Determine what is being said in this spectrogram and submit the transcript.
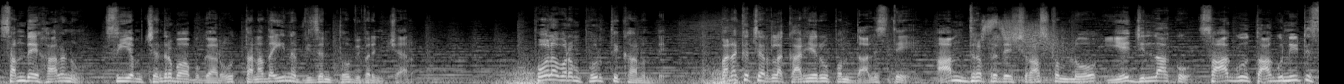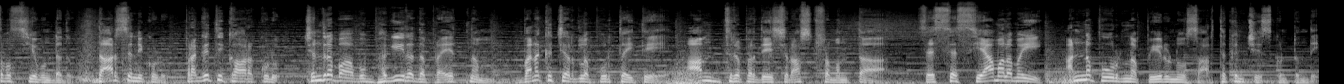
సందేహాలను సీఎం చంద్రబాబు గారు తనదైన విజన్తో వివరించారు. పోలవరం పూర్తి కానుంది. బనకచెర్ల కార్యరూపం దాలిస్తే ఆంధ్రప్రదేశ్ రాష్ట్రంలో ఏ జిల్లాకు సాగు తాగునీటి సమస్య ఉండదు. దార్శనికుడు ప్రగతికారకుడు చంద్రబాబు భగీరథ ప్రయత్నం బనకచెర్ల పూర్తయితే ఆంధ్రప్రదేశ్ రాష్ట్రమంతా సస్యశ్యామలమై అన్నపూర్ణ పేరును సార్థకం చేసుకుంటుంది.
